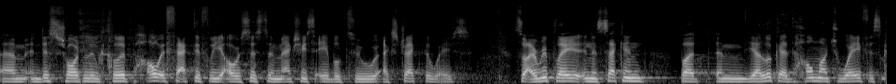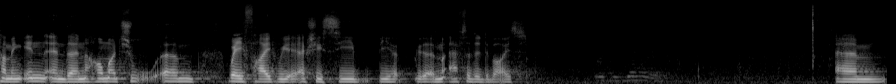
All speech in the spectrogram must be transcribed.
um, in this short little clip how effectively our system actually is able to extract the waves. So I replay it in a second, but um, yeah, look at how much wave is coming in and then how much um, wave height we actually see be, um, after the device. Um,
